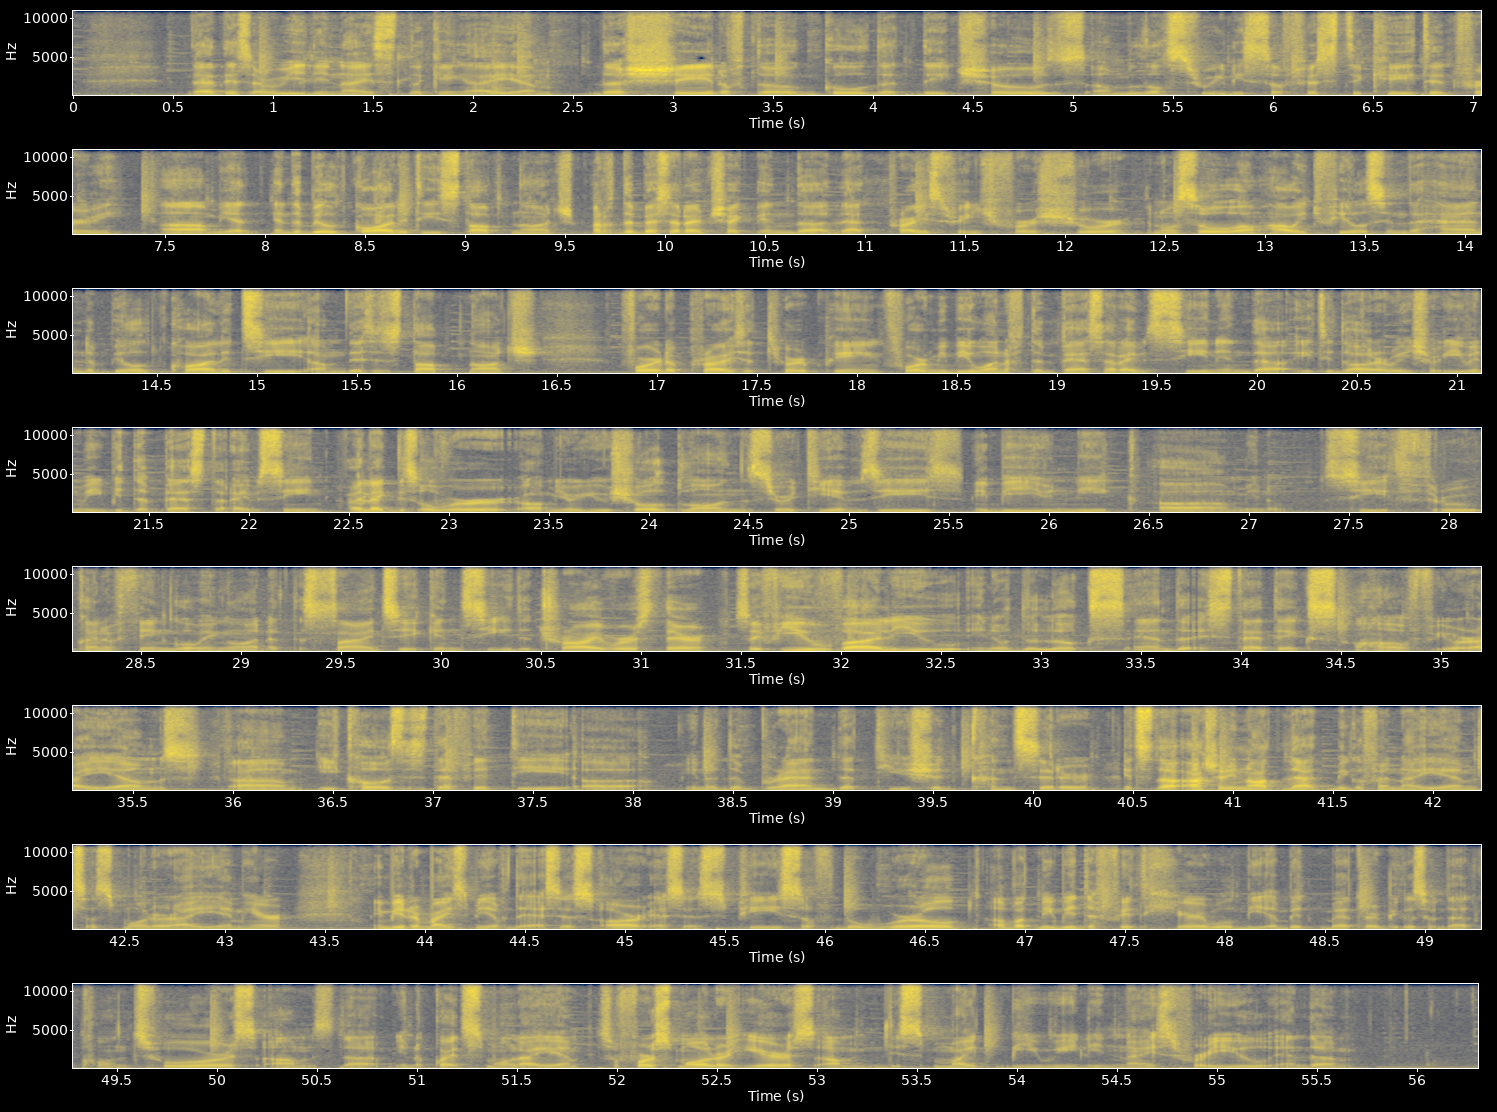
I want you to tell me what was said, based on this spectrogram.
that is a really nice looking IEM. The shade of the gold that they chose um, looks really sophisticated for me. Um, yeah, and the build quality is top notch. One of the best that I've checked in the, that price range for sure. And also um, how it feels in the hand, the build quality. Um, this is top notch for the price that you're paying for maybe one of the best that I've seen in the $80 range or even maybe the best that I've seen. I like this over um, your usual Blons, your TFZs, maybe unique, um, you know, see-through kind of thing going on at the side so you can see the drivers there. So if you value, you know, the looks and the aesthetics of your IEMs, um, Ikkos is definitely, uh, you know, the brand that you should consider. It's the, actually not that big of an IEM, it's a smaller IEM here. Maybe it reminds me of the SSR, SSPs of the world. Uh, but maybe the fit here will be a bit better because of that contours. Um it's the you know quite small IEM. So for smaller ears um this might be really nice for you. And um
